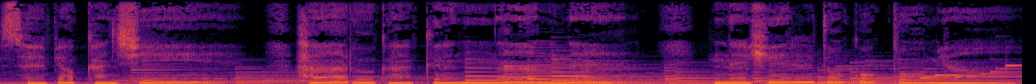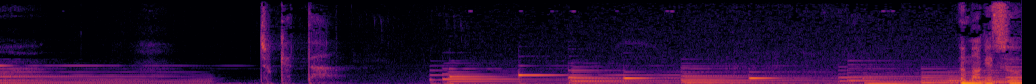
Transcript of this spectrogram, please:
새벽 1시 하루가 끝났네 내일도 꼭 보 음악의 숲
